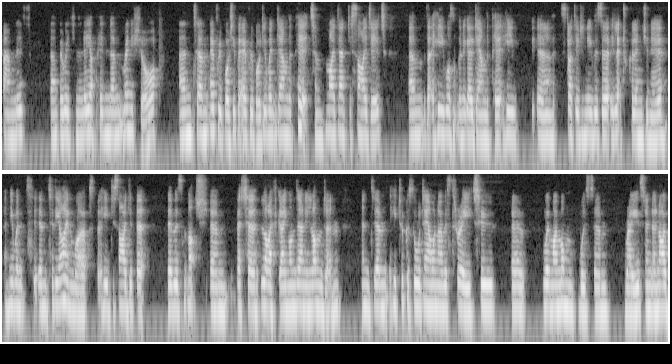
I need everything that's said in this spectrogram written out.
families um, originally up in um, Renishaw, and um, everybody but everybody went down the pit. And my dad decided um, that he wasn't going to go down the pit. He uh, studied and he was an electrical engineer, and he went to, um, to the ironworks. But he decided that there was much um, better life going on down in London, and um, he took us all down when I was three to uh, where my mum was um, raised, and, and I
